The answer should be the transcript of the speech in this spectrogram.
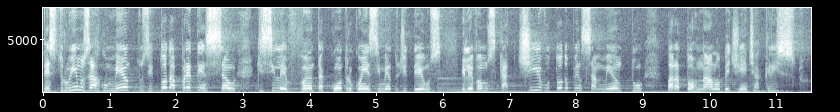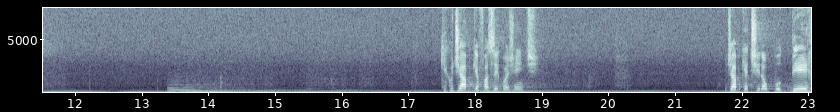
Destruímos argumentos e toda a pretensão que se levanta contra o conhecimento de Deus e levamos cativo todo pensamento para torná-lo obediente a Cristo. O que, que o diabo quer fazer com a gente? O diabo quer tirar o poder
